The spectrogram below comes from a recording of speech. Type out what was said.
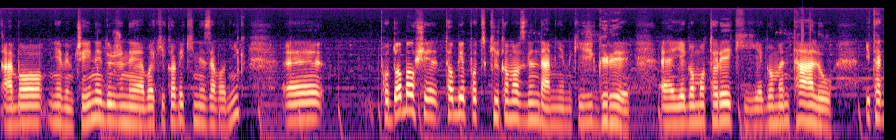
albo nie wiem, czy innej drużyny, albo jakikolwiek inny zawodnik, e, podobał się Tobie pod kilkoma względami, nie wiem, jakiejś gry, jego motoryki, jego mentalu i tak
